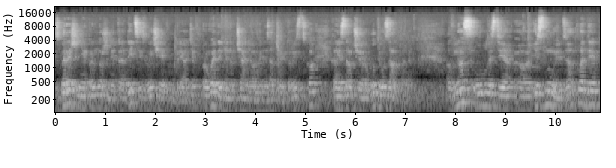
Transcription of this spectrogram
збереження і примноження традицій, звичаїв обрядів, проведення навчання організаторів туристського краєзнавчої роботи у закладах. В нас в області е, існують заклади,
